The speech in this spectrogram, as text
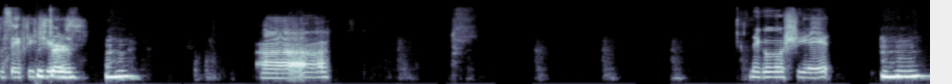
the safety shears mm-hmm. uh negotiate, mm-hmm.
